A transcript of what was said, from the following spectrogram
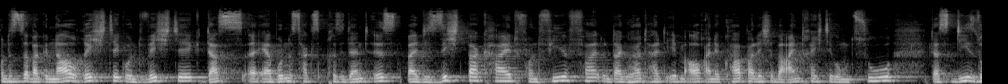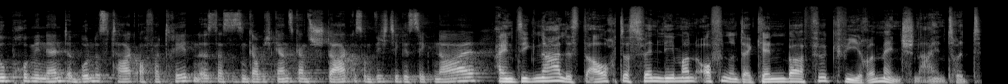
Und es ist aber genau richtig und wichtig, dass äh, er Bundestagspräsident ist, weil die Sichtbarkeit von Vielfalt, und da gehört halt eben auch eine körperliche Beeinträchtigung zu, dass die so prominent im Bundestag auch vertreten ist, das ist ein, glaube ich, ganz, ganz starkes und wichtiges Signal. Ein Signal ist auch, dass Sven Lehmann offen und erkennbar sogar für queere Menschen eintritt.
